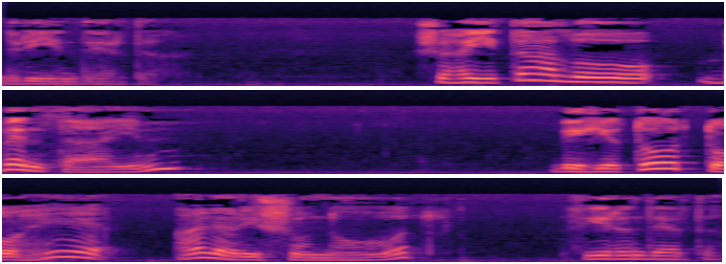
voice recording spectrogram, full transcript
33. Shahayita lo bentaim Behito tohe ala rishonot, 34,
